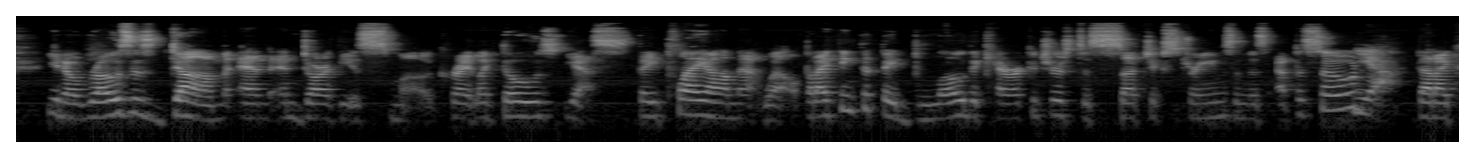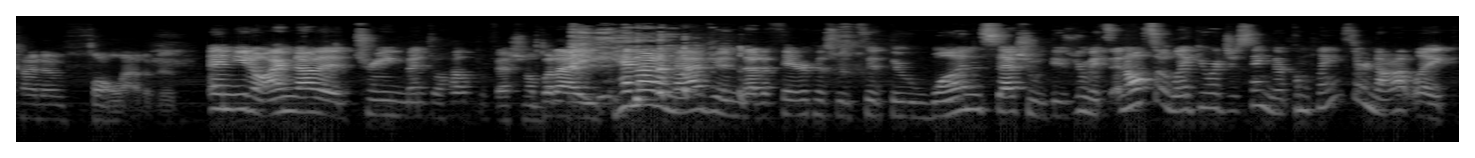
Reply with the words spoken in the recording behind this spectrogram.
you know, Rose is dumb, and and Dorothy is smug, right? Like those, yes, they play on that well. But I think that they blow the caricatures to such extremes in this episode Yeah. that I kind of fall out of it. And you know, I'm not a trained mental health professional, but I cannot imagine that a therapist would sit through one session with these roommates. And also, like you were just saying, their complaints are not like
